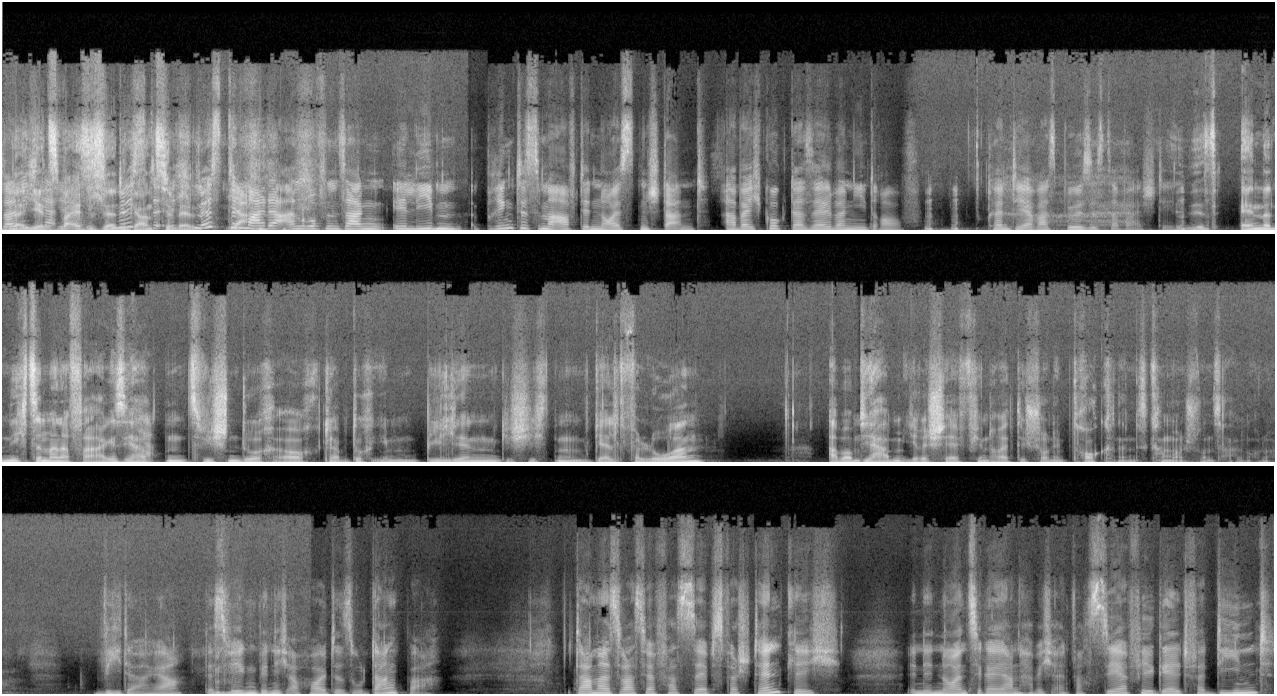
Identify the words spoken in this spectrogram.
Na, jetzt weiß es ja die müsste, ganze Welt. Ich müsste Ja. mal da anrufen und sagen, ihr Lieben, bringt es mal auf den neuesten Stand. Aber ich gucke da selber nie drauf. Könnte ja was Böses dabei stehen. Es ändert nichts an meiner Frage. Sie Ja. hatten zwischendurch auch, glaube ich, durch Immobiliengeschichten Geld verloren. Aber Sie haben Ihre Chefin heute schon im Trockenen, das kann man schon sagen, oder? Wieder, ja. Deswegen bin ich auch heute so dankbar. Damals war es ja fast selbstverständlich. In den 90er Jahren habe ich einfach sehr viel Geld verdient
